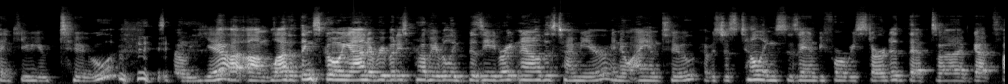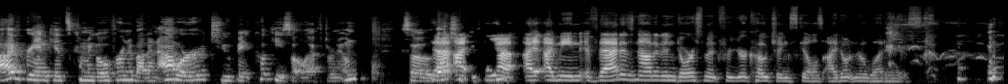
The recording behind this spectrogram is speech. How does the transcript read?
Thank you, you too. so yeah, um, a lot of things going on. Everybody's probably really busy right now this time of year. I know I am too. I was just telling Suzanne before we started that uh, I've got five grandkids coming over in about an hour to bake cookies all afternoon. So that, that I, yeah, I, I mean, if that is not an endorsement for your coaching skills, I don't know what is.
